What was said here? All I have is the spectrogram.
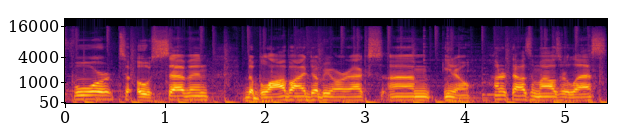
04 to 07, the Blob Eye WRX, um, you know, 100,000 miles or less.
